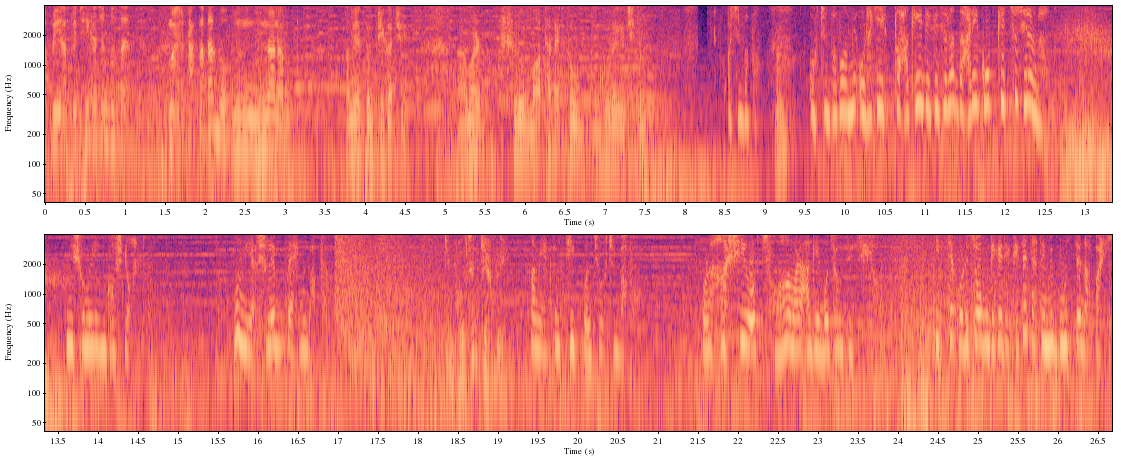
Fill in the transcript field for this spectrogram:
আপনি আপনি ঠিক আছেন তো স্যার? মানে ডাক্তার ডাকবো? না না আমি একদম ঠিক আছি। আমার শুধু মাথাটা একটু ঘুরে গেছিল। অর্জুন বাবু অর্জুন বাবু আমি ওনাকে একটু আগেই দেখেছি ওনার দাড়ি কোপ কিচ্ছু ছিল না। উনি সমীরণ ঘোষ নন। উনি আসলে ব্যাং বাবু। কি বলছেন কি আপনি? আমি একদম ঠিক বলছি অর্জুন বাবু। ওর হাসি ওর ছোঁয়া আমার আগে বোঝা উচিত ছিল। ইচ্ছে করে চোখ ঢেকে রেখেছে যাতে আমি বুঝতে না পারি।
